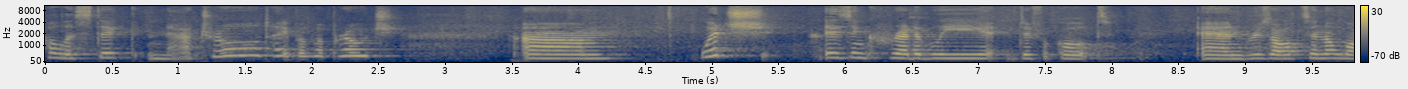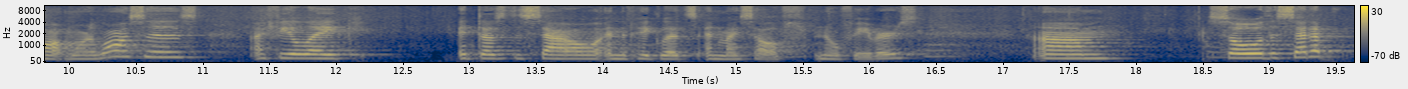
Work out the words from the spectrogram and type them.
holistic, natural type of approach, um, which is incredibly difficult and results in a lot more losses. I feel like it does the sow and the piglets and myself no favors. Um, so the setup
